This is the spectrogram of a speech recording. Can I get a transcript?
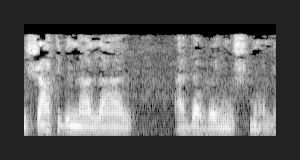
נשארתי בנהלל עד 48.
